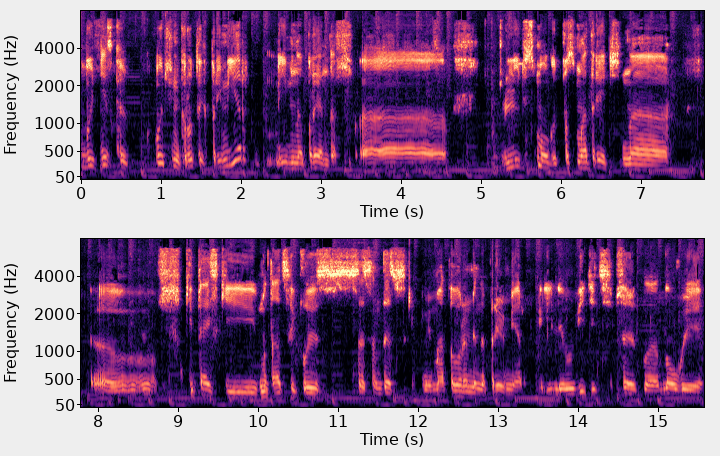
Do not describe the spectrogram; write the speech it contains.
Будет несколько очень крутых премьер именно брендов. Э, люди смогут посмотреть на э, китайские мотоциклы с СНД-скими моторами, например, или увидеть абсолютно новые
